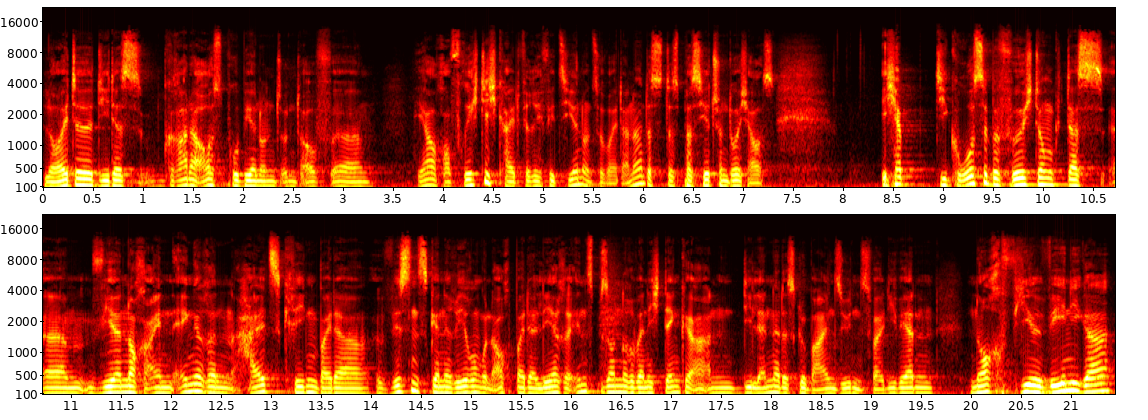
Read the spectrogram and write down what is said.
Leute, die das gerade ausprobieren und, und auf äh, ja auch auf Richtigkeit verifizieren und so weiter. Ne? Das, das passiert schon durchaus. Ich habe die große Befürchtung, dass ähm, wir noch einen engeren Hals kriegen bei der Wissensgenerierung und auch bei der Lehre, insbesondere wenn ich denke an die Länder des globalen Südens, weil die werden noch viel weniger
